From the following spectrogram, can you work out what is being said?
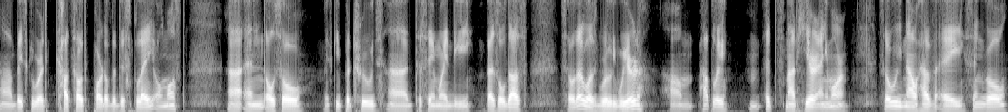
uh, basically where it cuts out part of the display almost, uh, and also basically protrudes uh, the same way the bezel does. So that was really weird. Um, happily, mm, it's not here anymore. So we now have a single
